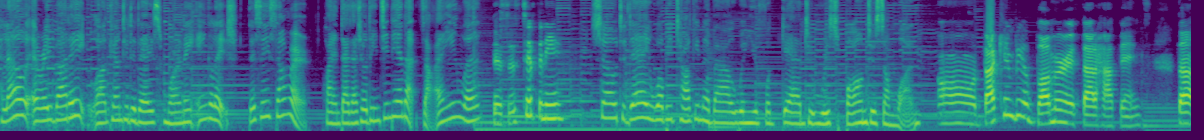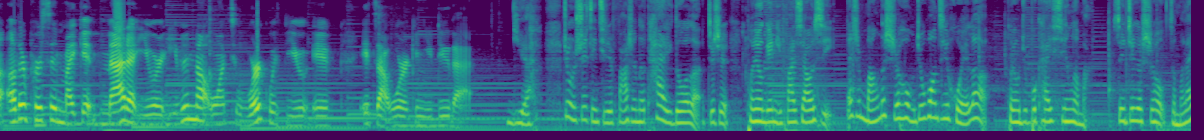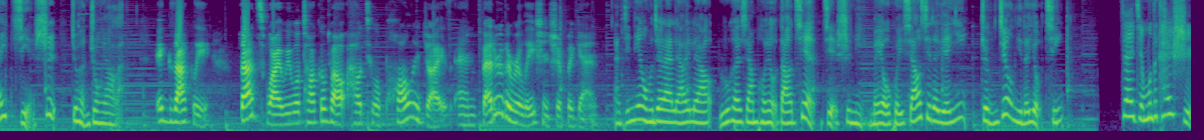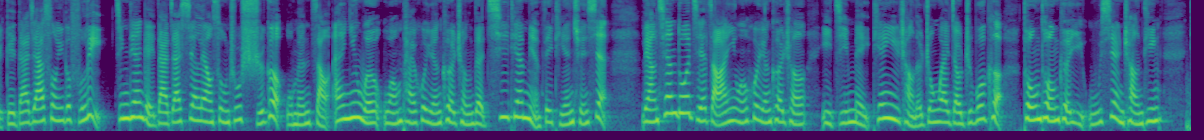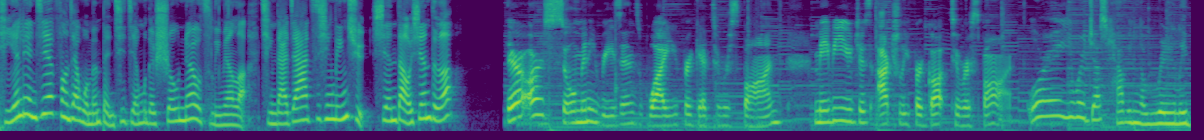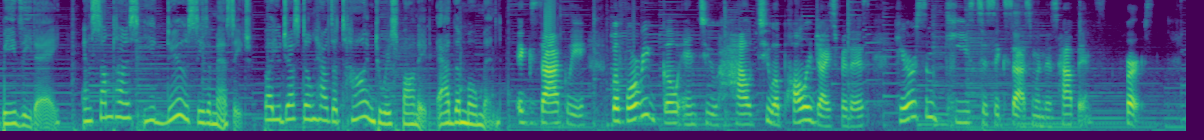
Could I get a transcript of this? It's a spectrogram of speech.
Hello, everybody. Welcome to today's morning English. This is Summer. 欢迎大家收听今天的早安英文。 This is Tiffany. So today we'll be talking about when you forget to respond to someone. Oh, that can be a bummer if that happens. The other person might get mad at you or even not want to work with you if it's at work and you do that. Yeah，这种事情其实发生的太多了。就是朋友给你发消息，但是忙的时候我们就忘记回了，朋友就不开心了嘛。 所以这个时候怎么来解释就很重要了。Exactly. That's why we will talk about how to apologize and better the relationship again. 那今天我们就来聊一聊如何向朋友道歉，解释你没有回消息的原因，拯救你的友情。在节目的开始，给大家送一个福利，今天给大家限量送出十个我们早安英文王牌会员课程的七天免费体验权限，两千多节早安英文会员课程以及每天一场的中外教直播课，通通可以无限畅听。体验链接放在我们本期节目的 show notes 里面了，请大家自行领取，先到先得。There are so many reasons why you forget to respond. Maybe you just actually forgot to respond. Or you were just having a really busy day. And sometimes you do see the message, but you just don't have the time to respond it at the moment. Exactly. Before we go into how to apologize for this, here are some keys to success when this happens. First,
